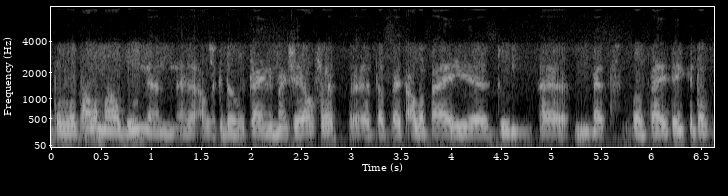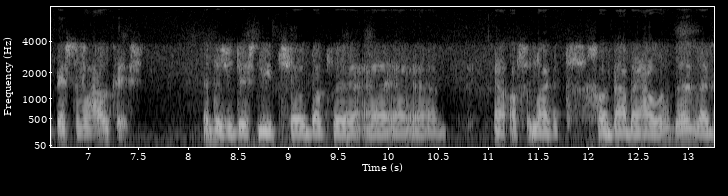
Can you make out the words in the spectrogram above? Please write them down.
dat we het allemaal doen. En als ik het over Tijn en mijzelf heb, dat wij het allebei doen met wat wij denken dat het beste voor hout is. Dus het is niet zo dat we, ja, als, laat ik het gewoon daarbij houden. Hè. Wij,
